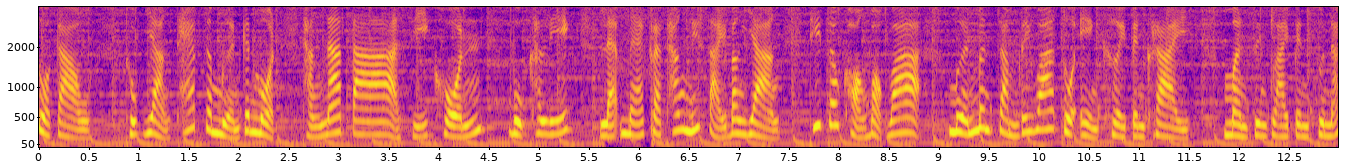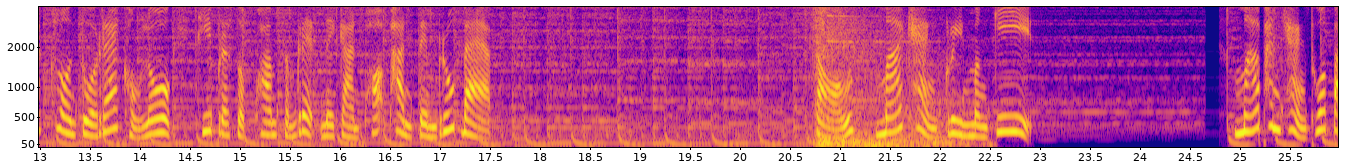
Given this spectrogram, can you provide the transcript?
ตัวเก่า ทุกอย่างแทบจะเหมือนกันหมด ทั้งหน้าตา สีขน บุคลิก และแม้กระทั่งนิสัยบางอย่าง ที่เจ้าของบอกว่า เหมือนมันจำได้ว่าตัวเองเคยเป็นใคร มันจึงกลายเป็นสุนัขโคลนตัวแรกของโลก ที่ประสบความสำเร็จในการเพาะพันธุ์เต็มรูปแบบ 2. ม้าแข่งกรีนมังกี้ ม้าพันแข่งทั่วไป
